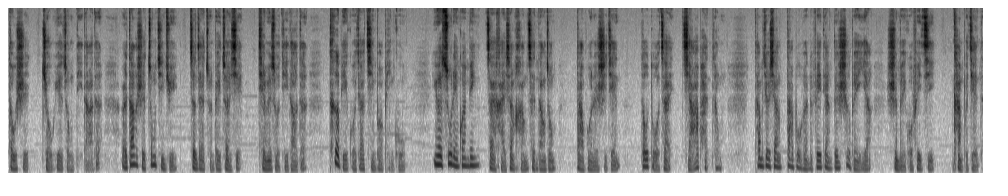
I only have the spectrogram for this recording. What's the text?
都是九月中抵达的。而当时中情局正在准备撰写前面所提到的特别国家情报评估，因为苏联官兵在海上航程当中，大部分的时间都躲在甲板中，他们就像大部分的飞弹跟设备一样，是美国飞机看不见的。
